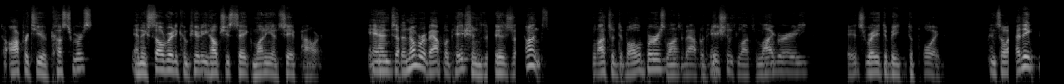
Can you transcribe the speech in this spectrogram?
to offer to your customers. And accelerated computing helps you save money and save power. And the number of applications is tons lots of developers, lots of applications, lots of libraries. It's ready to be deployed. And so I think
